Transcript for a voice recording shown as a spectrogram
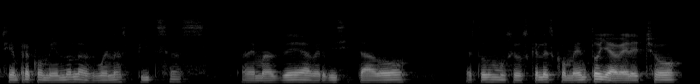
siempre comiendo las buenas pizzas, además de haber visitado estos museos que les comento y haber hecho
